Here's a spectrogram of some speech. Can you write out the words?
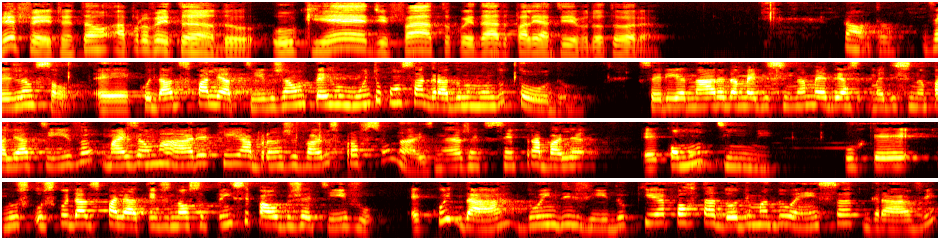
Perfeito. Então, aproveitando, o que é de fato cuidado paliativo, doutora? Pronto, vejam só. É, cuidados paliativos já é um termo muito consagrado no mundo todo. Seria na área da medicina, medicina paliativa, mas é uma área que abrange vários profissionais. Né? A gente sempre trabalha é, como um time, porque nos os cuidados paliativos, nosso principal objetivo é cuidar do indivíduo que é portador de uma doença grave,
